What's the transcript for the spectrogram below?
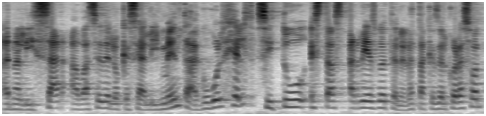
analizar a base de lo que se alimenta a Google Health si tú estás a riesgo de tener ataques del corazón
